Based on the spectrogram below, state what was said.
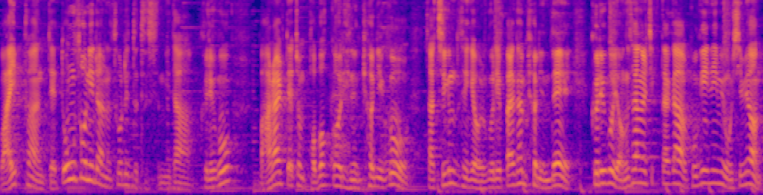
와이프한테 똥손이라는 소리도 듣습니다. 그리고 말할 때 좀 버벅거리는 편이고 자 지금도 되게 얼굴이 빨간 편인데 그리고 영상을 찍다가 고객님이 오시면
